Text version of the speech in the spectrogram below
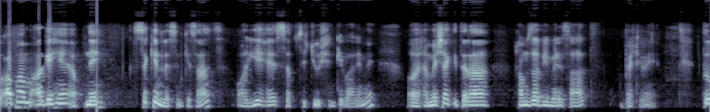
तो अब हम आगे हैं अपने सेकेंड लेसन के साथ, और ये है सब्सिट्यूशन के बारे में, और हमेशा की तरह हमजा भी मेरे साथ बैठे हुए हैं। तो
